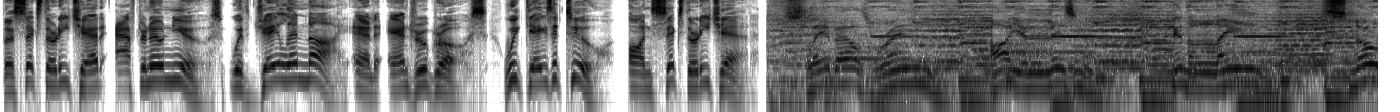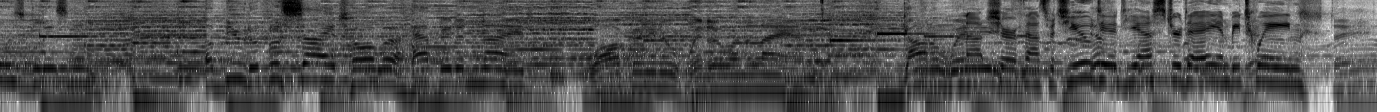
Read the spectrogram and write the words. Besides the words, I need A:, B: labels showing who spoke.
A: The 630 CHED Afternoon News with Jaylen Nye and Andrew Gross. Weekdays at 2 on 630 CHED.
B: Sleigh bells ring. Are you listening? In the lane, snow's glistening. A beautiful sight. Oh, we're happy tonight. Walking in a winter wonderland.
C: Not sure if that's what you did yesterday in between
